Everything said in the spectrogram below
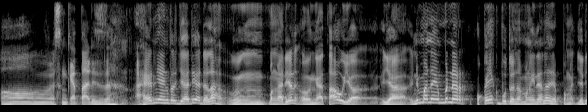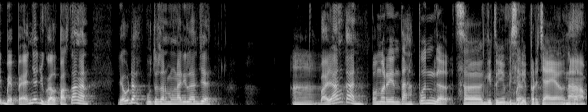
Oh, sengketa di situ. Akhirnya yang terjadi adalah hmm, pengadilan oh nggak tahu ya ya ini mana yang benar. Pokoknya keputusan pengadilan aja. Jadi BPN-nya juga lepas tangan. Ya udah putusan pengadilan aja. Ah, Bayangkan. pemerintah pun nggak segitunya bisa Ba- dipercaya untuk Nah,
